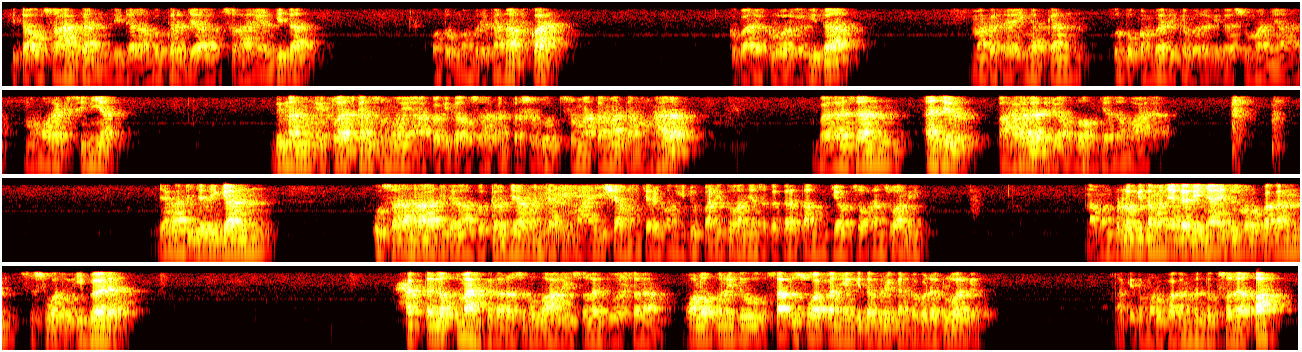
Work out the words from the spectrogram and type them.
kita usahakan di dalam bekerja seharian kita untuk memberikan nafkah kepada keluarga kita, maka saya ingatkan untuk kembali kepada kita semuanya mengoreksi niat dengan mengikhlaskan semua yang apa kita usahakan tersebut semata-mata mengharap balasan ajar pahala dari Allah Jalla wa'ala. Jangan dijadikan usaha di dalam bekerja mencari maisha, mencari penghidupan itu hanya sekedar tanggung jawab seorang suami. Namun perlu kita menyadarinya itu merupakan sesuatu ibadah. Hatta luqmah kata Rasulullah alaihi wassalam. Walaupun itu satu suapan yang kita berikan kepada keluarga. Maka itu merupakan bentuk sedekah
